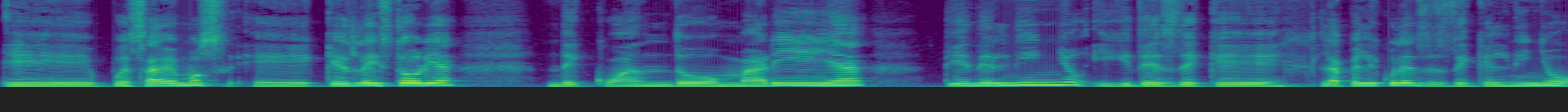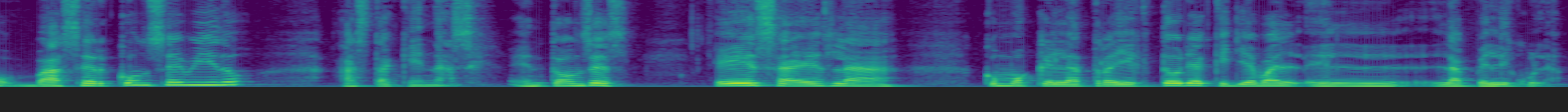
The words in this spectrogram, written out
eh, pues sabemos eh, que es la historia de cuando María tiene el niño y desde que la película es desde que el niño va a ser concebido, hasta que nace. Entonces, esa es la como que la trayectoria que lleva la película.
